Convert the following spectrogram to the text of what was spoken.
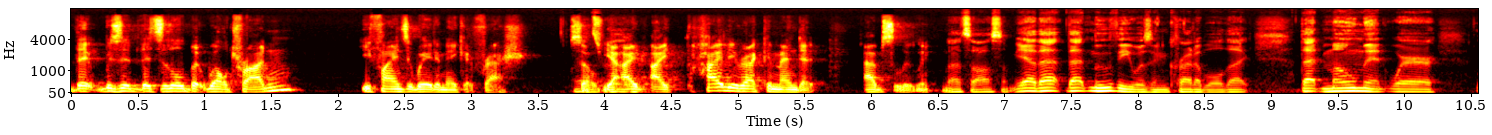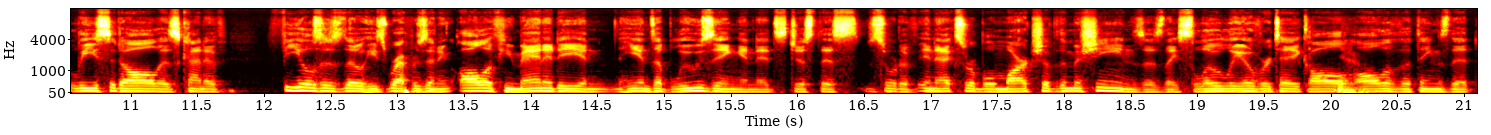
that was a, that's a little bit well trodden, he finds a way to make it fresh. So that's yeah, I, I highly recommend it. Absolutely. That's awesome. Yeah, that that movie was incredible. That that moment where Lee Sedol is kind of feels as though he's representing all of humanity and he ends up losing and it's just this sort of inexorable march of the machines as they slowly overtake all yeah. all of the things that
